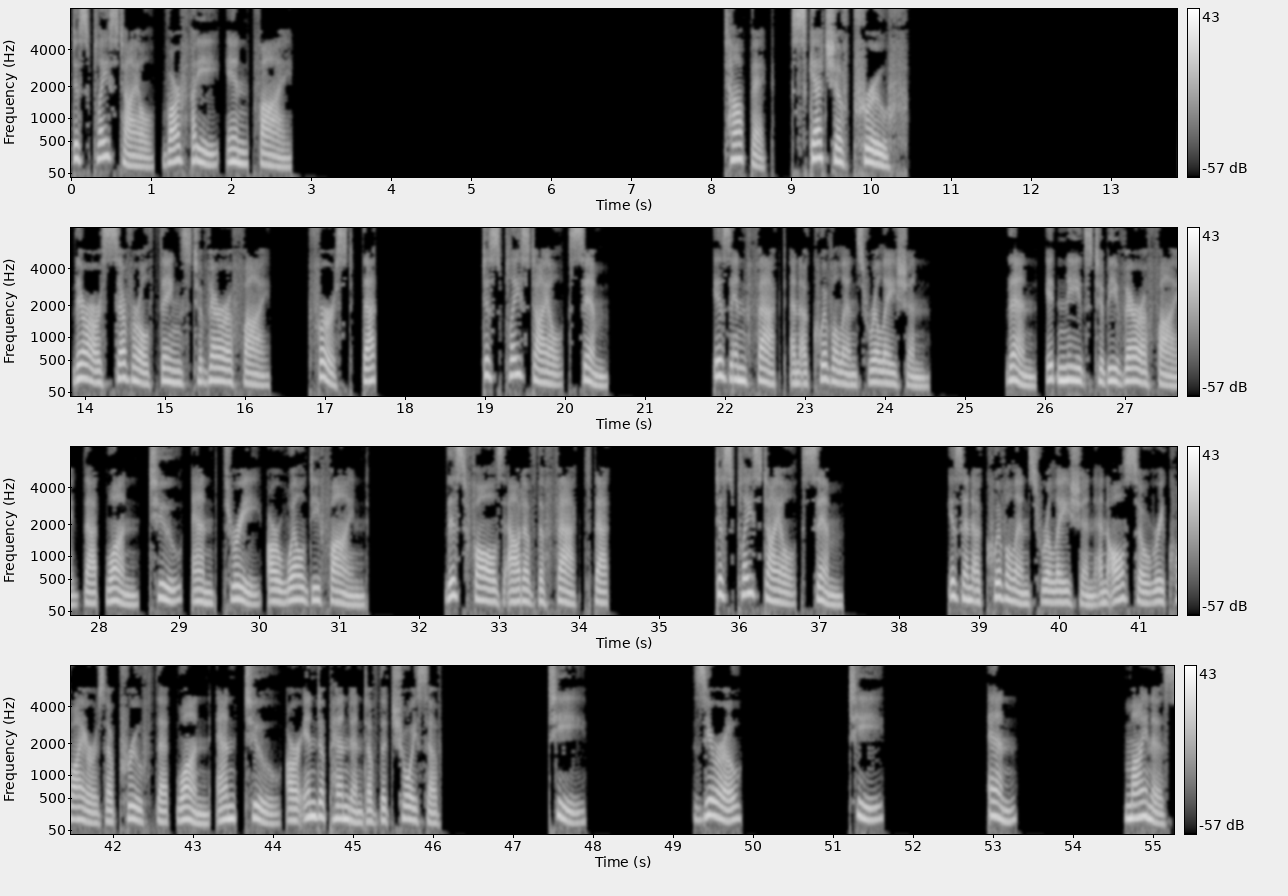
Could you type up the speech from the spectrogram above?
display style var in phi Topic: Sketch of proof. There are several things to verify. First, that display style sim is in fact an equivalence relation. Then, it needs to be verified that 1, 2, and 3 are well defined. This falls out of the fact that display style sim is an equivalence relation and also requires a proof that 1 and 2 are independent of the choice of t 0 t n minus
